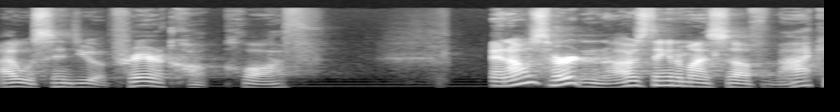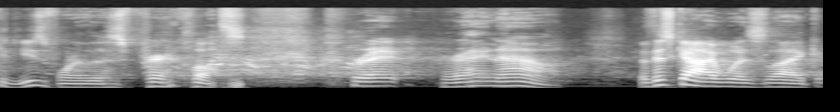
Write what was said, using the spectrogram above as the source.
I will send you a prayer cloth. And I was hurting. I was thinking to myself, I could use one of those prayer cloths right, right now. But this guy was like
